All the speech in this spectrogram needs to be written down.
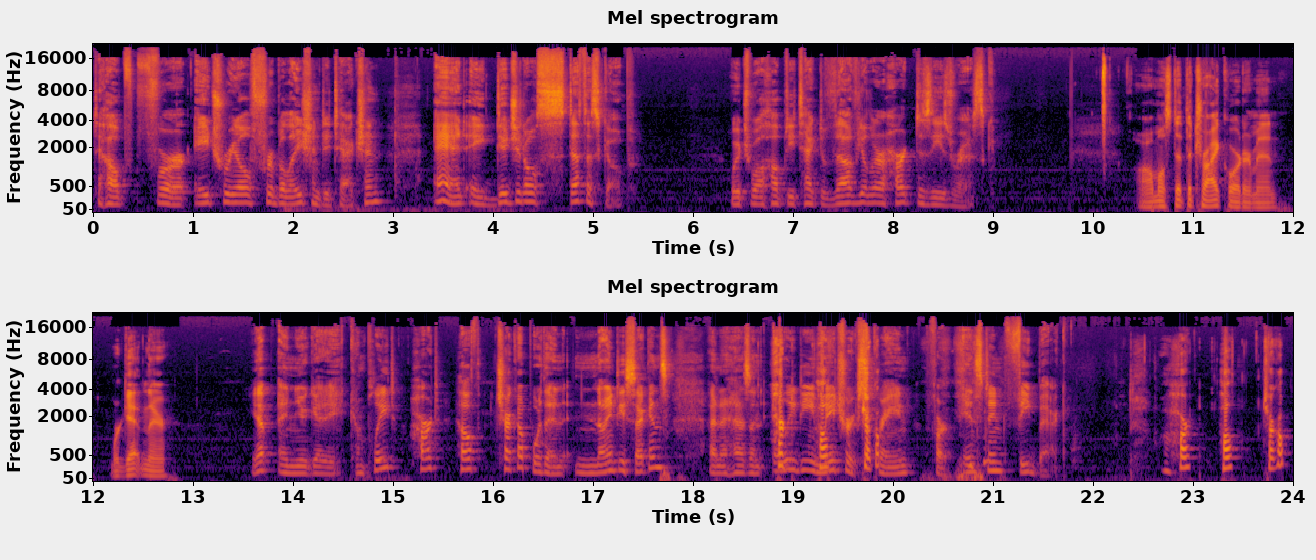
to help for atrial fibrillation detection, and a digital stethoscope, which will help detect valvular heart disease risk. Almost at the tricorder, man. We're getting there. Yep, and you get a complete heart health checkup within 90 seconds, and it has an Heart LED matrix checkup. screen for instant feedback. Heart health checkup.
